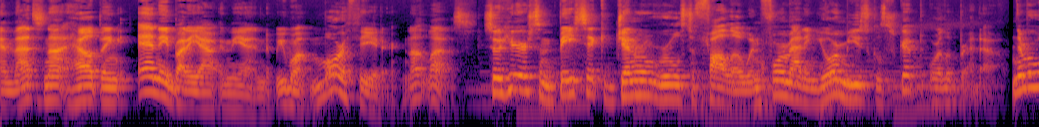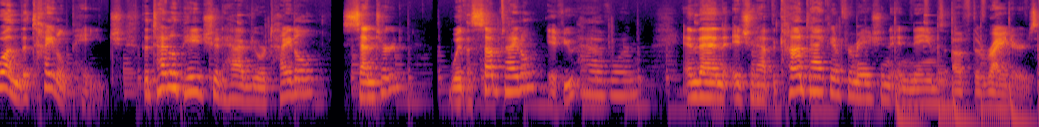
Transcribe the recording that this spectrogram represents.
And that's not helping anybody out in the end. We want more theater, not less. So here are some basic general rules to follow when formatting your musical script or libretto. Number one, the title page. The title page should have your title centered with a subtitle, if you have one, and then it should have the contact information and names of the writers.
